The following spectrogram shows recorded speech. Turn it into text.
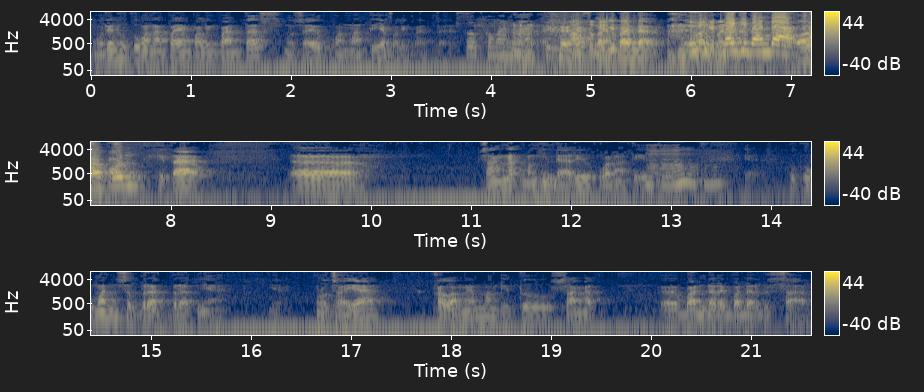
kemudian hukuman apa yang paling pantas? Menurut saya hukuman mati yang paling pantas. Hukuman mati. Langsung Bagi ya. bandar. Bagi bandar. Bagi bandar. Walaupun kita eh, sangat menghindari hukuman mati itu, ya, hukuman seberat-beratnya. Ya, menurut saya kalau memang itu sangat eh, bandar-bandar besar,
